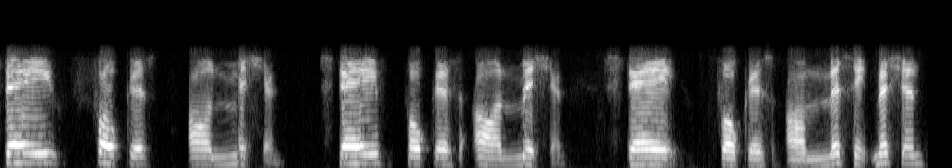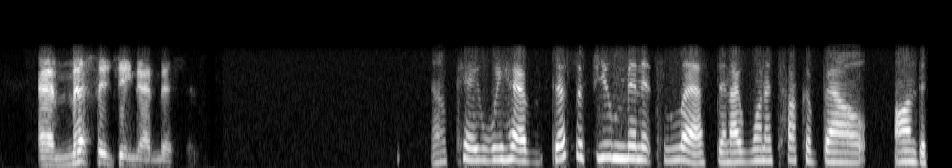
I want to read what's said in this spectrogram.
Stay focused on mission. Stay focused on mission. Stay focused on missing, mission and messaging that mission. Okay, we have just a few minutes left, and I want to talk about on the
